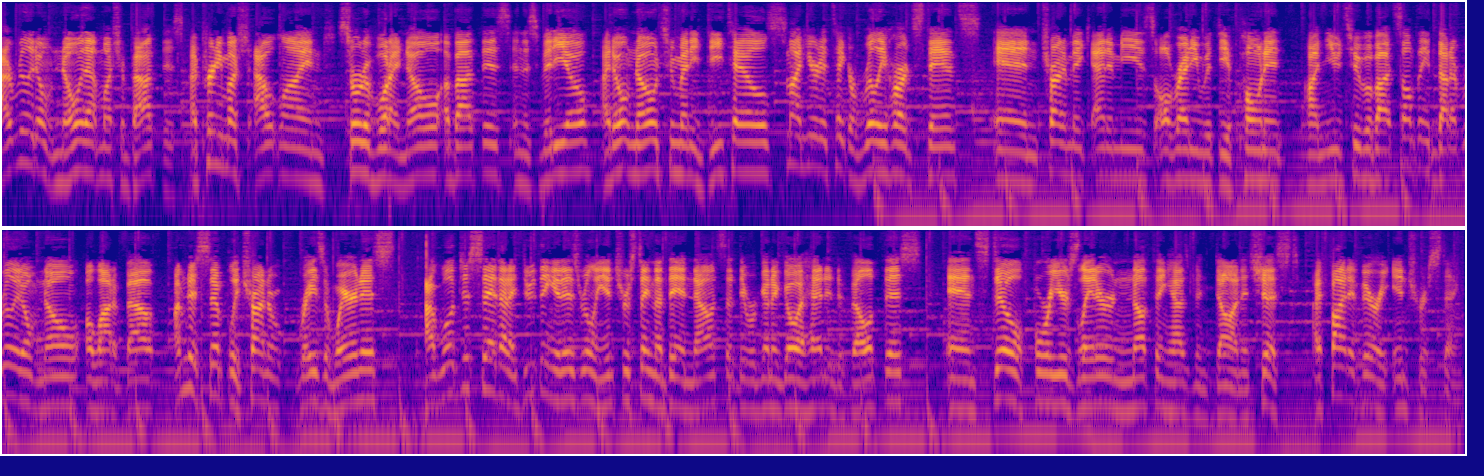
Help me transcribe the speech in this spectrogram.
I really don't know that much about this. I pretty much outlined sort of what I know about this in this video. I don't know too many details. I'm not here to take a really hard stance and try to make enemies already with the opponent on YouTube about something that I really don't know a lot about. I'm just simply trying to raise awareness. I will just say that I do think it is really interesting that they announced that they were gonna go ahead and develop this and still four years later, nothing has been done. It's just, I find it very interesting.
